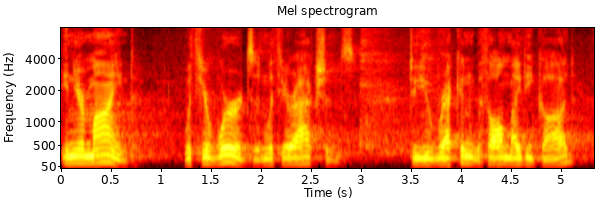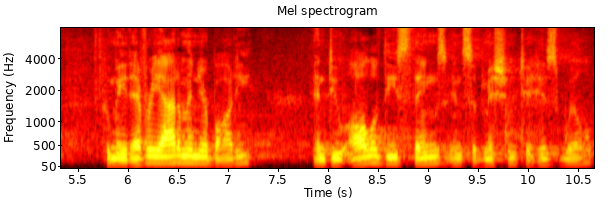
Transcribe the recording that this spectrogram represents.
In your mind, with your words and with your actions, do you reckon with Almighty God, who made every atom in your body, and do all of these things in submission to His will?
